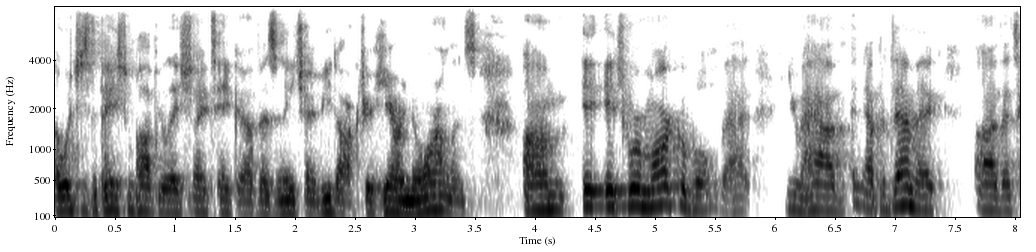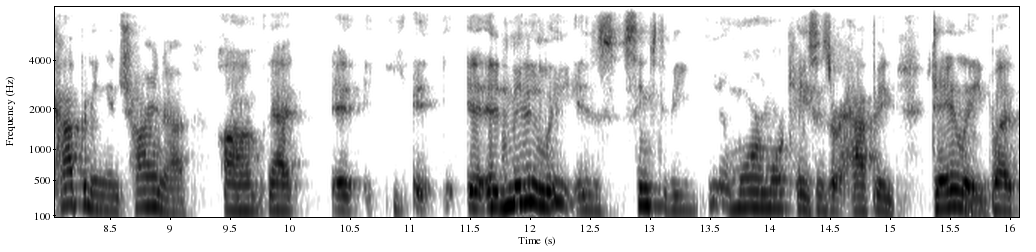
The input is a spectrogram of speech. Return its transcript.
uh, which is the patient population I take of as an HIV doctor here in New Orleans. Um, it, it's remarkable that you have an epidemic uh, that's happening in China um, that it, it, it, admittedly is seems to be you know more and more cases are happening daily but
